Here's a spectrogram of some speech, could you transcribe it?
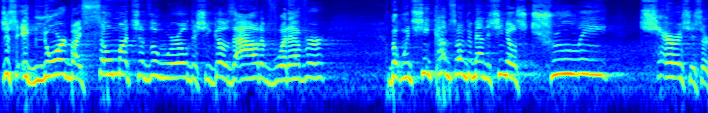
just ignored by so much of the world as she goes out of whatever, but when she comes home to a man that she knows truly cherishes her,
